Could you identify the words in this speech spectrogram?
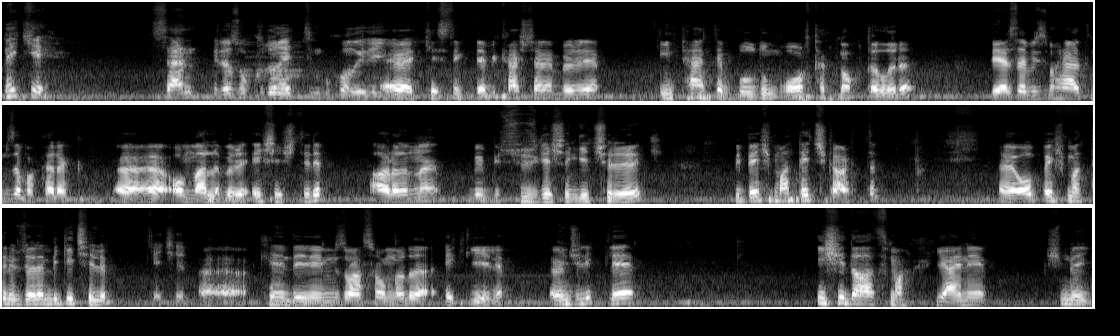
Peki sen biraz okudun ettin bu konuyla ilgili. Evet kesinlikle. Birkaç tane böyle internette bulduğum ortak noktaları biraz da bizim hayatımıza bakarak e, onlarla böyle eşleştirip aralarına böyle bir süzgeçten geçirerek bir beş madde çıkarttım. E, o beş maddenin üzerinden bir geçelim. Geçelim. E, kendi deneyimimiz varsa onları da ekleyelim. Öncelikle işi dağıtmak. Yani şimdi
